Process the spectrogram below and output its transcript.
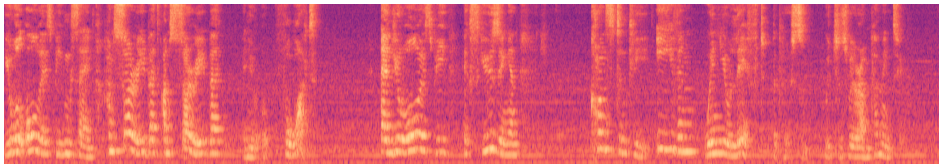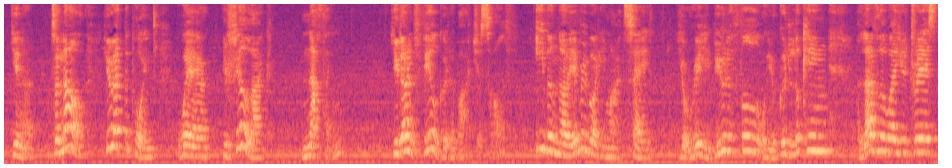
You will always be saying, I'm sorry, but I'm sorry, but, and you for what? And you'll always be excusing and constantly, even when you're left the person, which is where I'm coming to, you know. So now you're at the point where you feel like nothing, you don't feel good about yourself, even though everybody might say you're really beautiful or you're good looking, I love the way you dress,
